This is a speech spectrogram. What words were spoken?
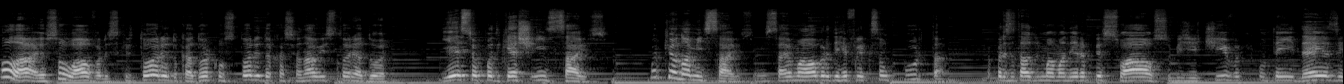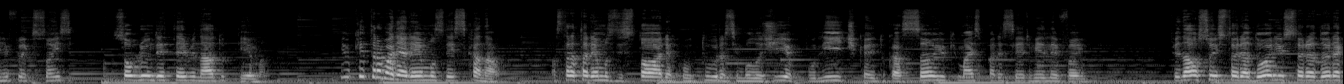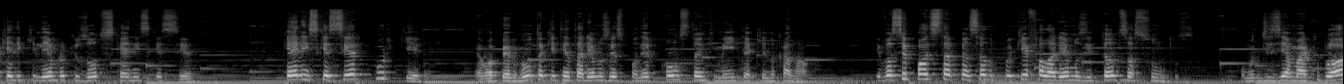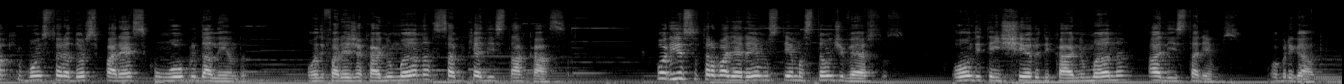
Olá, eu sou o Álvaro, escritor, educador, consultor educacional e historiador. E esse é o podcast Ensaios. Por que o nome Ensaios? O ensaio é uma obra de reflexão curta, apresentada de uma maneira pessoal, subjetiva, que contém ideias e reflexões sobre um determinado tema. E o que trabalharemos nesse canal? Nós trataremos de história, cultura, simbologia, política, educação e o que mais parecer relevante. Afinal, sou historiador e o historiador é aquele que lembra o que os outros querem esquecer. Querem esquecer por quê? É uma pergunta que tentaremos responder constantemente aqui no canal. E você pode estar pensando por que falaremos de tantos assuntos. Como dizia Mark Bloch, o bom historiador se parece com o ogro da lenda. Onde fareja carne humana, sabe que ali está a caça. Por isso trabalharemos temas tão diversos. Onde tem cheiro de carne humana, ali estaremos. Obrigado.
